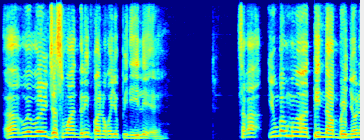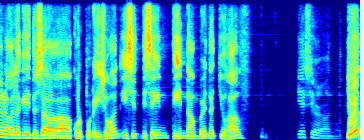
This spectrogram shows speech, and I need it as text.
Uh, we were just wondering paano kayo pinili eh. Saka, yung bang mga TIN number nyo na nakalagay doon sa corporation, is it the same TIN number that you have? Yes, Your Honor. Yun?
